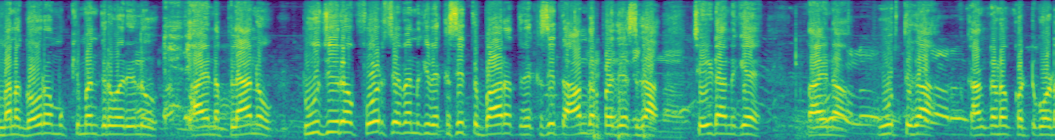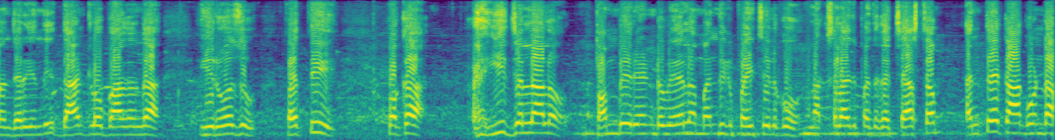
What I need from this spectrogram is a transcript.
మన గౌరవ ముఖ్యమంత్రి వర్యులు ఆయన ప్లాను టూ జీరో ఫోర్ సెవెన్కి వికసిత్ భారత్ వికసిత్ ఆంధ్రప్రదేశ్గా చేయడానికే ఆయన పూర్తిగా కంకణం కట్టుకోవడం జరిగింది. దాంట్లో భాగంగా ఈరోజు ప్రతి ఒక ఈ జిల్లాలో తొంభై రెండు వేల మందికి పైచీలకు లక్షలాధిపతిగా చేస్తాం. అంతేకాకుండా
